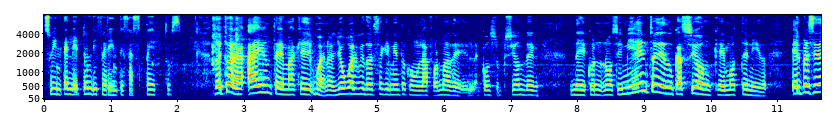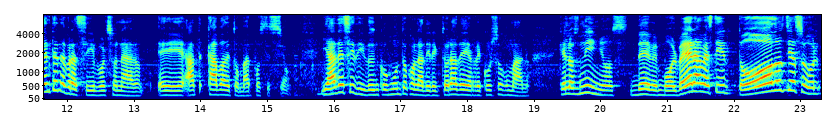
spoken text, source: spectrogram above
su intelecto en diferentes aspectos. Doctora, hay un tema que, bueno, yo vuelvo y doy seguimiento con la forma de la construcción de, de conocimiento y de educación que hemos tenido. El presidente de Brasil, Bolsonaro, eh, acaba de tomar posesión y ha decidido, en conjunto con la directora de Recursos Humanos, que los niños deben volver a vestir todos de azul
